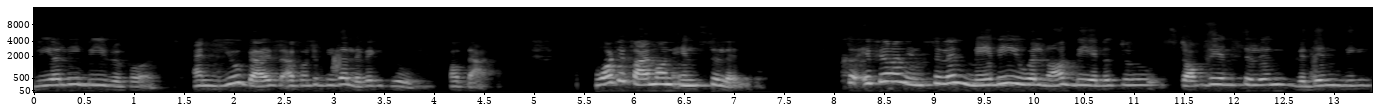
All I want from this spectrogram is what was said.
really be reversed? And you guys are going to be the living proof of that. What if I'm on insulin? So if you're on insulin, maybe you will not be able to stop the insulin within these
